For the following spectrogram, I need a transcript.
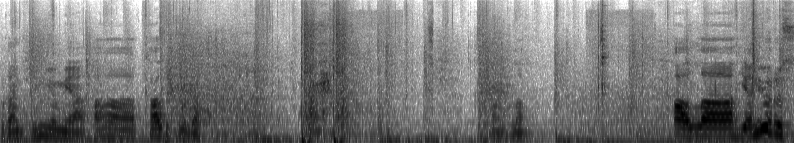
Buradan gidilmiyor mu ya? Aa kaldık burada. Allah yanıyoruz.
